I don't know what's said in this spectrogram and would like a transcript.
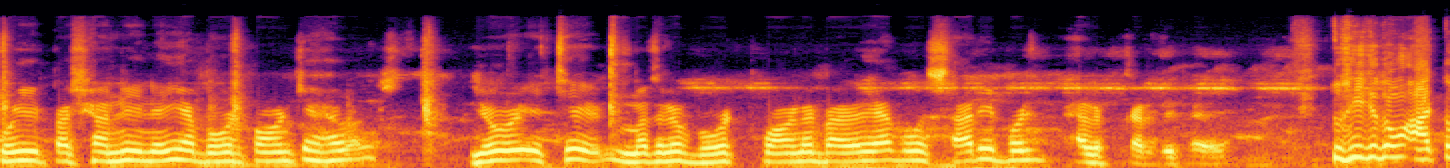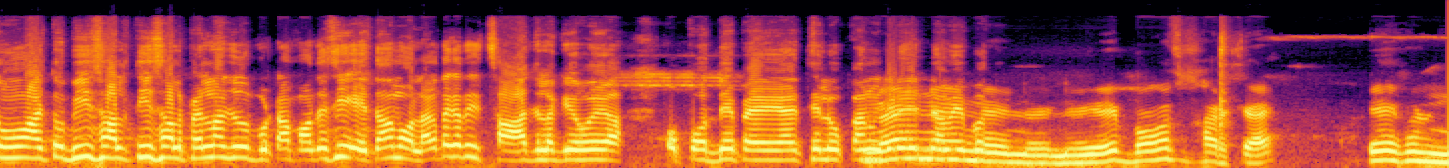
ਕੋਈ ਪਰੇਸ਼ਾਨੀ ਨਹੀਂ ਹੈ ਵੋਟ ਪਾਉਣ ਚ। ਜੋ ਇੱਥੇ ਮਤਲਬ ਵੋਟ ਪਾਉਣ ਵਾਲੇ ਆ ਉਹ ਸਾਰੇ ਬਹੁਤ ਹੈਲਪ ਕਰਦੇ ਪਏ ਆ। ਤੁਸੀਂ ਜਦੋਂ ਅੱਜ ਤੋਂ ਅੱਜ ਤੋਂ 20 ਸਾਲ 30 ਸਾਲ ਪਹਿਲਾਂ ਜਦੋਂ ਵੋਟਾਂ ਪਾਉਂਦੇ ਸੀ ਇਦਾਂ ਮਾਹੌਲ ਲੱਗਦਾ ਕਿ ਸਾਜ਼ ਲੱਗੇ ਹੋਏ ਆ ਉਹ ਪੌਦੇ ਪਏ ਆ ਇੱਥੇ ਲੋਕਾਂ ਨੂੰ ਜਿਹੜੇ ਨਹੀਂ ਨਵੇਂ ਨਹੀਂ ਬ- ਨਹੀਂ ਨਹੀਂ ਨਹੀਂ, ਇਹ ਬਹੁਤ ਫ਼ਰਕ ਹੈ ਇਹ ਹੁਣ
